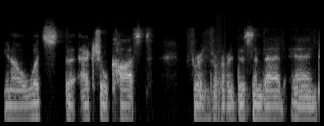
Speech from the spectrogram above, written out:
You know what's the actual cost for, for this and that? And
